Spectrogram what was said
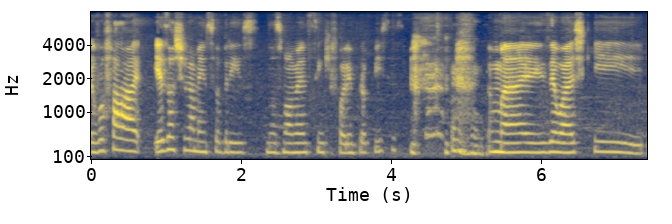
eu vou falar exaustivamente sobre isso nos momentos em que forem propícios. Mas eu acho que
